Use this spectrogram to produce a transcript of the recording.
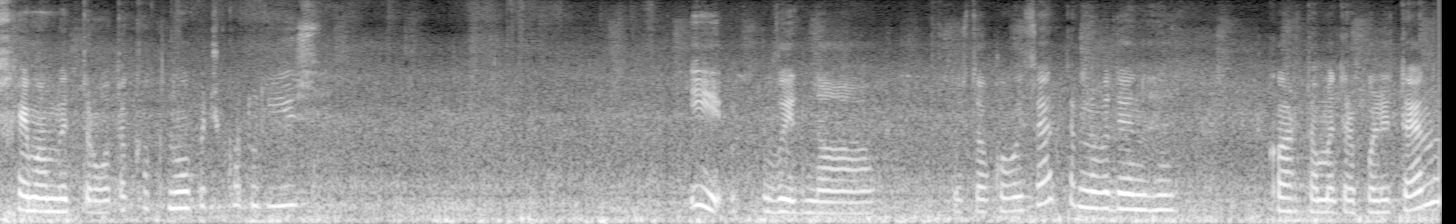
Схема метро, така кнопочка тут є. І видно виставковий центр на ВДНГ, карта метрополітену.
